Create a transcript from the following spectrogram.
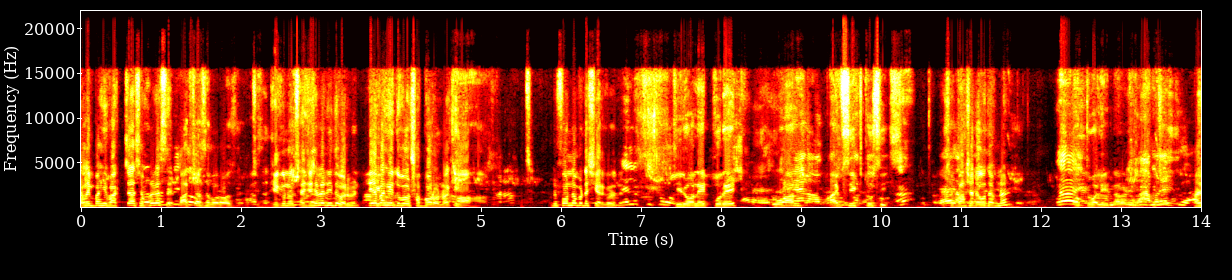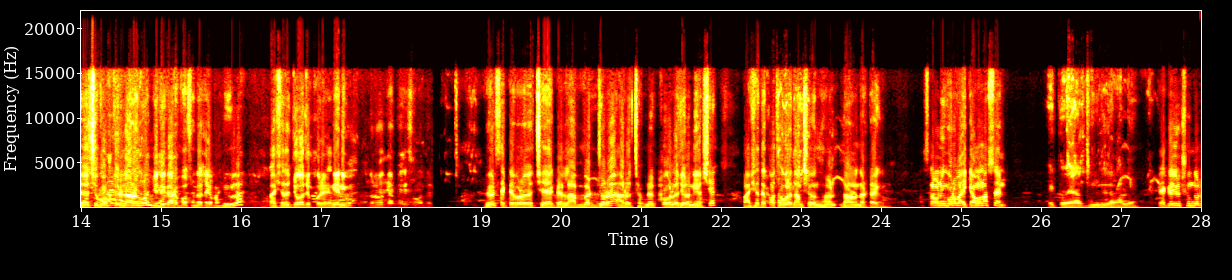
কালিম পাখি বাচ্চা আছে আপনার কাছে? বাচ্চা আছে বড় আছে। যে কোনো সাইজে ছেলে নিতে পারবেন। টিয়া পাখি তো সব বড় নাকি? হ্যাঁ হ্যাঁ। ফোন নাম্বারটা শেয়ার করে দেন। Zero one eight four eight two one five six two six. আচ্ছা, বাসাটা কোথায় আপনার? নারায়ণগঞ্জ। হচ্ছে বক্তব্য নারায়ণগঞ্জ। যদি কারও পছন্দ থাকে পাখিগুলো ভাইয়ের সাথে যোগাযোগ করে নিয়ে নিবে। ভিউয়ার্স একটা বড় হচ্ছে একটা লাভবার জোড়া আর হচ্ছে আপনার কোকলা জোড়া নিয়ে আসে। ভাইয়ের সাথে কথা বলে দাম সে ধারণা ট্রাই করুন আসসালামু আলাইকুম বড় ভাই কেমন আছেন? এই তো আলহামদুলিল্লাহ ভালো। একটা সুন্দর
